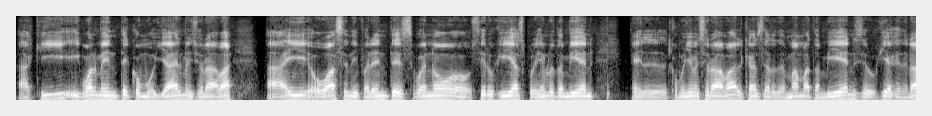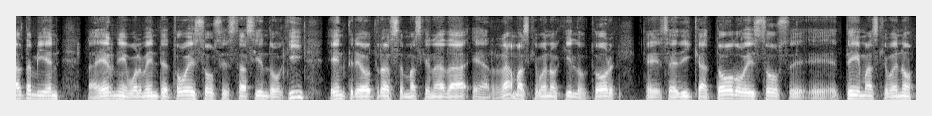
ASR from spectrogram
Aquí igualmente, como ya él mencionaba, hay o hacen diferentes, bueno, cirugías, por ejemplo, también, el, como ya mencionaba, el cáncer de mama también, cirugía general también, la hernia igualmente, todo eso se está haciendo aquí, entre otras, más que nada, eh, ramas, que bueno, aquí el doctor eh, se dedica a todos estos eh, temas que bueno,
